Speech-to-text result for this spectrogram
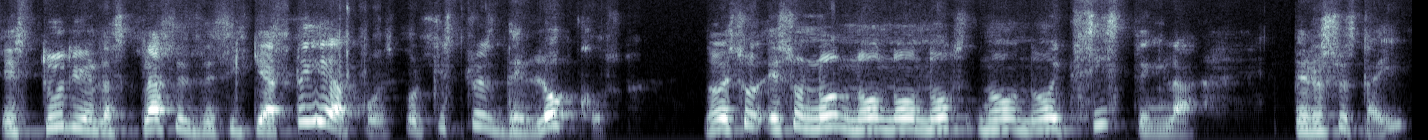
estudio en las clases de psiquiatría, pues, porque esto es de locos. ¿no? Eso, eso no, no, no, no, no, no existe en la... Pero eso está ahí.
